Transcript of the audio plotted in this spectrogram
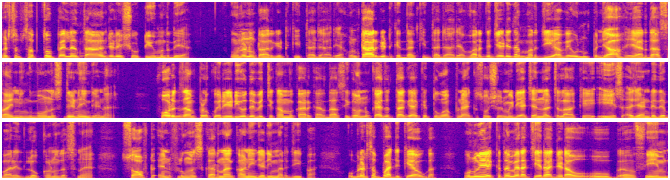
ਪਰ ਸਭ ਸਭ ਤੋਂ ਪਹਿਲਾਂ ਤਾਂ ਜਿਹੜੇ ਛੋਟੀ ਉਮਰ ਦੇ ਆ, ਉਹਨਾਂ ਨੂੰ ਟਾਰਗੇਟ ਕੀਤਾ ਜਾ ਰਿਹਾ। ਹੁਣ ਟਾਰਗੇਟ ਕਿੱਦਾਂ ਕੀਤਾ ਜਾ ਰਿਹਾ? ਵਰਗ ਜਿਹੜੇ ਦਾ ਮਰਜ਼ੀ ਆਵੇ, ਉਹਨੂੰ 50000 ਦਾ ਸਾਈਨਿੰਗ ਬੋਨਸ ਦੇਣਾ ਹੀ ਦੇਣਾ ਹੈ। ਫੋਰ ਐਗਜ਼ਾਮਪਲ ਕੋਈ ਰੇਡੀਓ ਦੇ ਵਿੱਚ ਕੰਮਕਾਰ ਕਰਦਾ ਸੀਗਾ, ਉਹਨੂੰ ਕਹਿ ਦਿੱਤਾ ਗਿਆ ਕਿ ਤੂੰ ਆਪਣਾ ਇੱਕ ਸੋਸ਼ਲ ਮੀਡੀਆ ਚੈਨਲ ਚਲਾ ਕੇ ਇਸ ਏਜੰਡੇ ਦੇ ਬਾਰੇ ਲੋਕਾਂ ਨੂੰ ਦੱਸਣਾ ਹੈ। ਸੌਫਟ ਇਨਫਲੂਐਂਸ ਕਰਨਾ ਕਹਾਣੀ ਜਿਹੜੀ ਮਰਜ਼ੀ ਪਾ। ਉਹ ਬ੍ਰਡ ਸਾਹਿਬ ਭੱਜ ਕੇ ਆਊਗਾ। ਉਹਨੂੰ ਇਹ ਇੱਕ ਤਾਂ ਮੇਰਾ ਚਿਹਰਾ ਜਿਹੜਾ ਉਹ ਉਹ ਫੇਮ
